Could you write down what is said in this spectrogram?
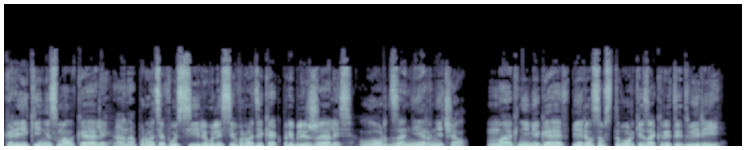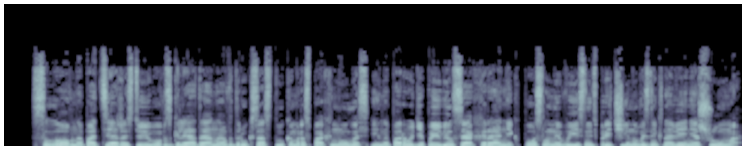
Крики не смолкали, а напротив усиливались и вроде как приближались. Лорд занервничал. Маг, не мигая, вперился в створки закрытой двери. Словно под тяжестью его взгляда она вдруг со стуком распахнулась, и на пороге появился охранник, посланный выяснить причину возникновения шума.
